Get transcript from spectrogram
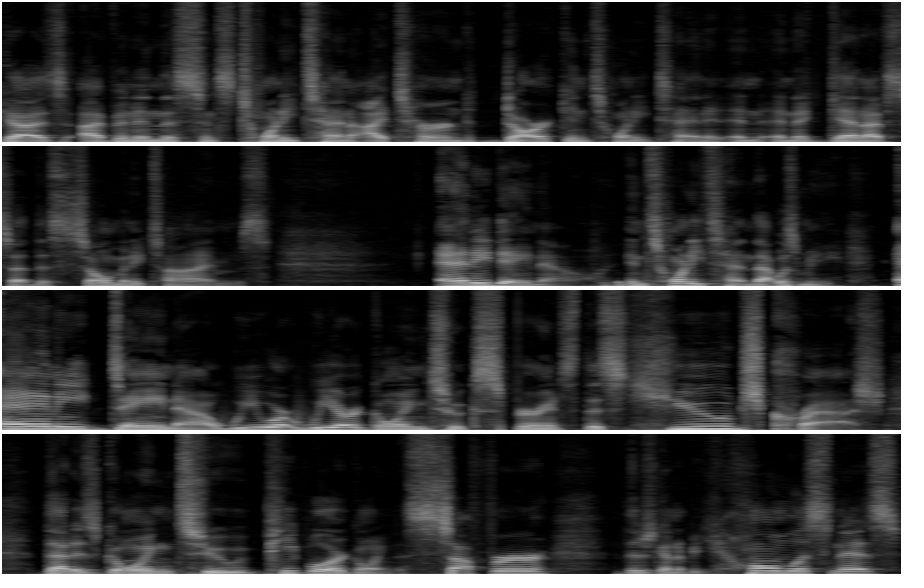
guys, I've been in this since 2010. I turned dark in 2010. And, and again, I've said this so many times. Any day now, in 2010, that was me. Any day now, we were we are going to experience this huge crash that is going to people are going to suffer. There's going to be homelessness.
